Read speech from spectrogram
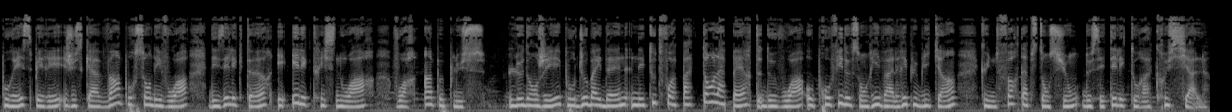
pourrait espérer jusqu'à 20% des voix des électeurs et électrices noires, voire un peu plus. Le danger pour Joe Biden n'est toutefois pas tant la perte de voix au profit de son rival républicain qu'une forte abstention de cet électorat crucial.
